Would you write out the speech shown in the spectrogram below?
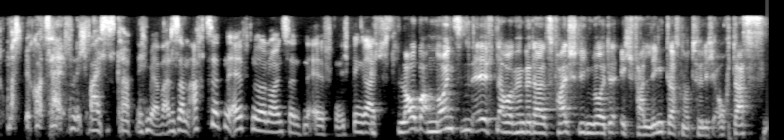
du musst mir kurz helfen, ich weiß es gerade nicht mehr. War das am 18.11. oder 19.11.? Ich bin gerade. Ich glaube am 19.11., aber wenn wir da jetzt falsch liegen, Leute, ich verlinke das natürlich auch das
